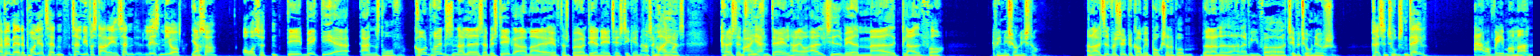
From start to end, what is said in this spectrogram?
Ja, hvem er det? Prøv lige at tage den. Tag den lige fra start af. Tag den, læs den lige op, Ja. og så oversæt den. Det vigtige er anden strofe. Kronprinsen har lavet sig bestikke af Maja efterspørger en DNA-test igen. Altså Maja. kronprins. Christian Maja. Tulsendal har jo altid været meget glad for kvindelige journalister. Han har altid forsøgt at komme i bukserne på dem. Blandt andet Anna Vi fra TV2 News. Christian Tulsendal. Er du ved mig, mand?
